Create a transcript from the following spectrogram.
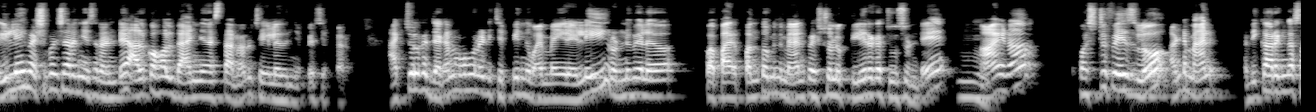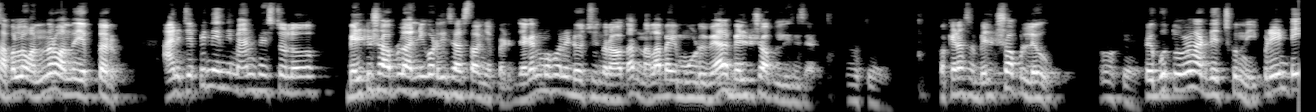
వీళ్ళేం విషప్రచారం చేశారంటే ఆల్కహాల్ బ్యాన్ చేస్తా అన్నారు చేయలేదని చెప్పేసి చెప్పారు. యాక్చువల్గా జగన్మోహన్ రెడ్డి చెప్పింది మీరు వెళ్ళి రెండు వేల పంతొమ్మిది మేనిఫెస్టోలో క్లియర్గా చూసుంటే ఆయన ఫస్ట్ ఫేజ్లో అంటే మ్యాన్ అధికారంగా సభలో అందరూ అందరూ చెప్తారు. ఆయన చెప్పింది ఏంది? మేనిఫెస్టోలో బెల్ట్ షాపులు అన్ని కూడా తీసేస్తామని చెప్పాడు. జగన్మోహన్ రెడ్డి వచ్చిన తర్వాత నలభై మూడు వేల బెల్ట్ షాపులు తీసేశాడు. ఓకే. ఓకేనా? అసలు బెల్ట్ షాపులు లేవు. ఓకే. ప్రభుత్వమే అది తెచ్చుకుంది. ఇప్పుడు ఏంటి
